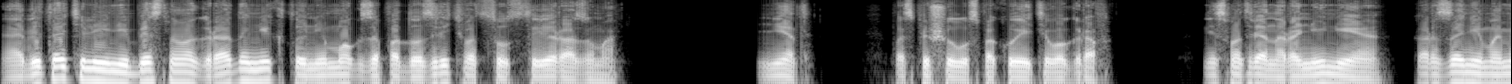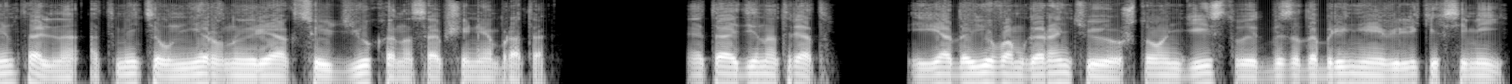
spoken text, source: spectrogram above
А обитателей Небесного Града никто не мог заподозрить в отсутствии разума. «Нет», — поспешил успокоить его граф. Несмотря на ранение, Карзани моментально отметил нервную реакцию Дюка на сообщение брата. «Это один отряд, и я даю вам гарантию, что он действует без одобрения великих семей.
